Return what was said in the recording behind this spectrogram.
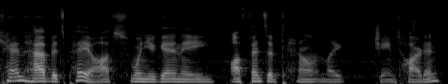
can have its payoffs when you're getting a offensive talent like James Harden.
